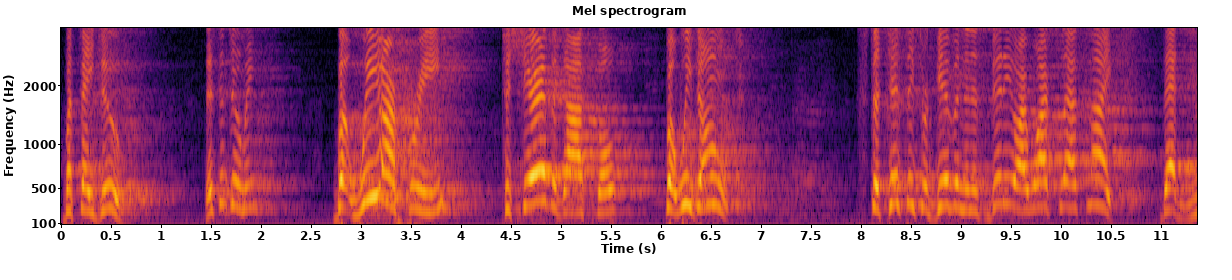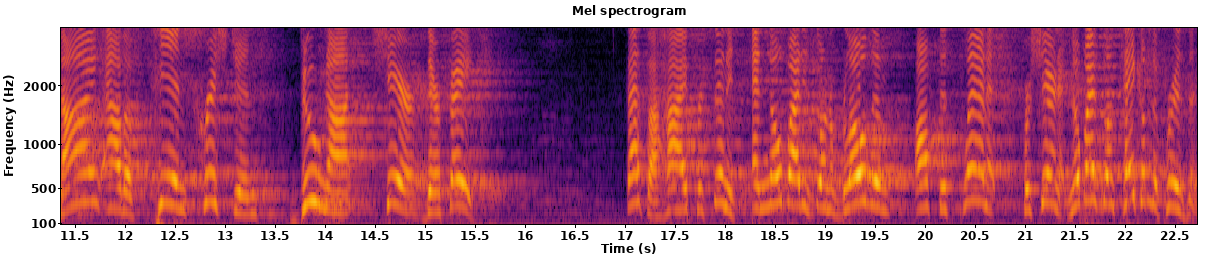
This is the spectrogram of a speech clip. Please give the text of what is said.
But they do. Listen to me. But we are free to share the gospel, but we don't. Statistics were given in this video I watched last night that nine out of 10 Christians do not share their faith. That's a high percentage. And nobody's going to blow them off this planet for sharing it. Nobody's going to take them to prison.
